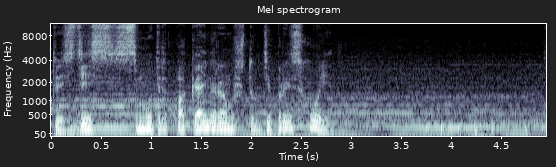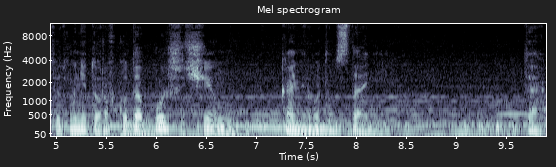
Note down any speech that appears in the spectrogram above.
То есть здесь смотрят по камерам, что где происходит. Тут мониторов куда больше, чем камер в этом здании. Так,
